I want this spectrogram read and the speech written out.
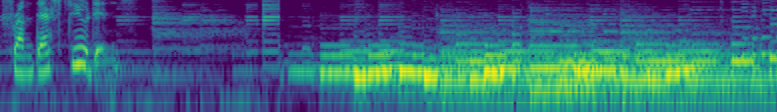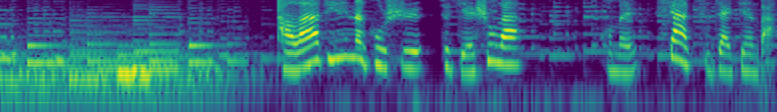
from their students. 好啦，今天的故事就结束啦，我们下次再见吧。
